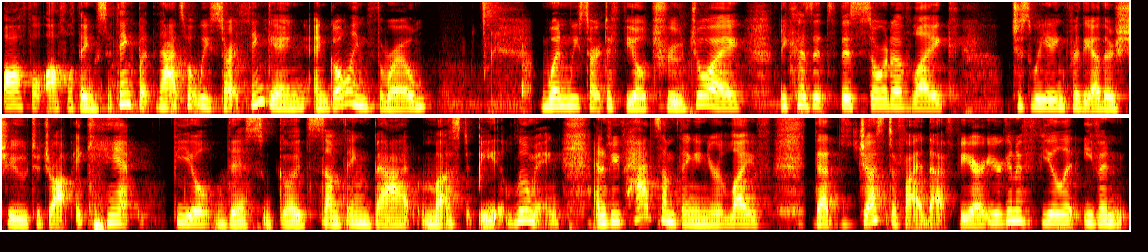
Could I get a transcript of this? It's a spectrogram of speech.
awful, awful things to think, but that's what we start thinking and going through when we start to feel true joy because it's this sort of like just waiting for the other shoe to drop. It can't feel this good. Something bad must be looming. And if you've had something in your life that's justified that fear, you're going to feel it even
